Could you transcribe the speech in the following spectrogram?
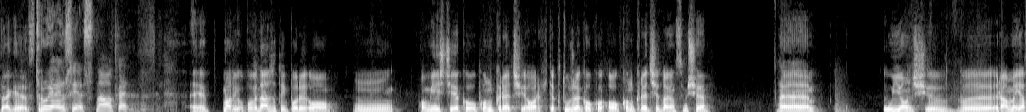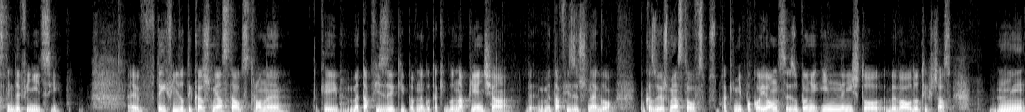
tak jest. Truja już jest, no okej. E, Mario, opowiadałaś do tej pory o, mm, o mieście jako o konkrecie, o architekturze jako ko- o konkrecie dającym się e, ująć w ramy jasnych definicji. E, W tej chwili dotykasz miasta od strony takiej metafizyki, pewnego takiego napięcia metafizycznego. Pokazujesz miasto w sposób taki niepokojący, zupełnie inny niż to bywało dotychczas. Mm,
